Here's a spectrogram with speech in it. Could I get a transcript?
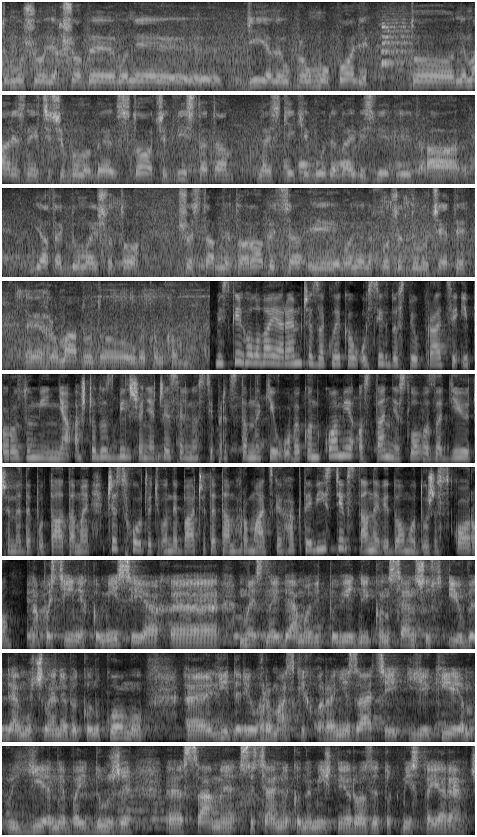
тому що якщо б вони е, діяли у правому полі, то нема різниці, чи було б 100 чи 200 там, наскільки буде, най висвітлюють. А я так думаю, що то щось там не то робиться, і вони не хочуть долучити е, громаду до виконкому. Міський голова Яремче закликав усіх до співпраці і порозуміння. А щодо збільшення чисельності представників у виконкомі, останнє слово за діючими депутатами. Чи схочуть вони бачити там громадських активістів, стане відомо дуже скоро. На постійних комісіях е, ми знайдемо відповідний консенсус і введемо члени виконкому е, лідерів громадських організацій, які є небайдуже саме соціально-економічний розвиток міста Яремче.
